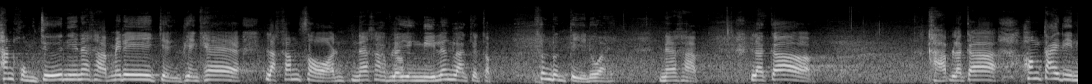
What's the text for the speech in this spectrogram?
ท่านคงจื้อนี้นะครับไม่ได้เก่งเพียงแค่หลักคำสอนนะครับ เรายังมีเรื่องราวเกี่ยวกับเครื่องดนตรีด้วยนะครับ แล้วก็ ครับแล้วก็ห้องใต้ดิน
